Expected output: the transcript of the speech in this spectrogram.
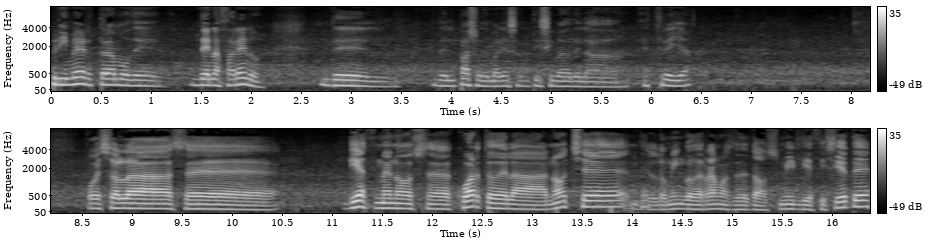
primer tramo de, de Nazareno del, del paso de María Santísima de la Estrella. Pues son las eh, 10 menos eh, cuarto de la noche del Domingo de Ramos de 2017.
